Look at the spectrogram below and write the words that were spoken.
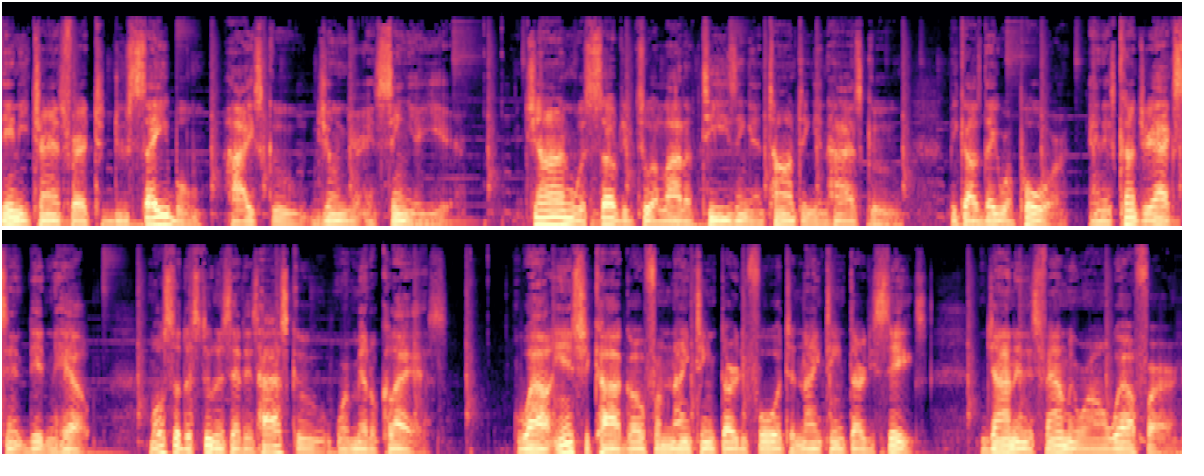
then he transferred to DuSable High School junior and senior year. John was subject to a lot of teasing and taunting in high school because they were poor and his country accent didn't help. Most of the students at his high school were middle class. While in Chicago from 1934 to 1936, John and his family were on welfare.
